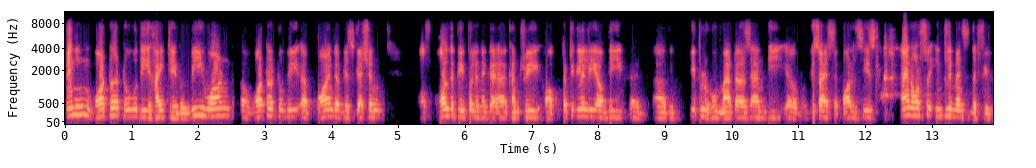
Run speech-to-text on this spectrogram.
bringing water to the high table. We want uh, water to be a point of discussion of all the people in the uh, country, or particularly of the uh, uh, the people who matters and the uh, decides the policies and also implements the field.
